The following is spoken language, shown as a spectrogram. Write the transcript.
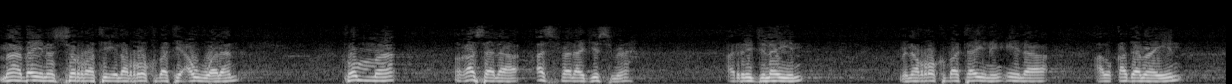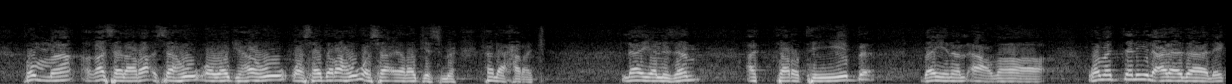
ما بين السرة إلى الركبة أولا ثم غسل أسفل جسمه الرجلين من الركبتين إلى القدمين ثم غسل رأسه ووجهه وصدره وسائر جسمه فلا حرج. لا يلزم الترتيب بين الأعضاء. وما الدليل على ذلك؟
